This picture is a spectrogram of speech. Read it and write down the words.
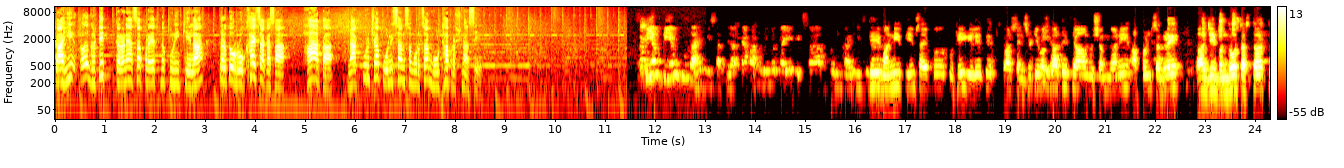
काही अघटित करण्याचा प्रयत्न कुणी केला तर तो रोखायचा कसा? हा आता नागपूरच्या पोलिसांसमोरचा मोठा प्रश्न असेल. पीएम पीएम टूर आहे वीस तारखेला. त्या पार्श्वभूमीवर काही एक्स्ट्रा काळजी घेतली ते माननीय पीएम साहेब कुठेही गेले ते फार सेन्सिटिव्ह असतात. ते त्या अनुषंगाने आपण सगळे जे बंदोबस्त असतात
